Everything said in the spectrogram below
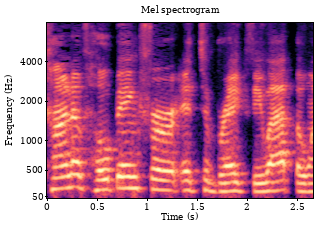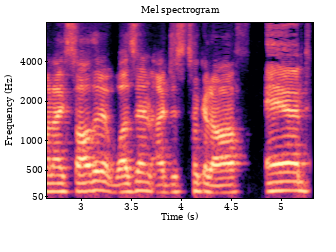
kind of hoping for it to break VWAP, but when I saw that it wasn't, I just took it off. And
